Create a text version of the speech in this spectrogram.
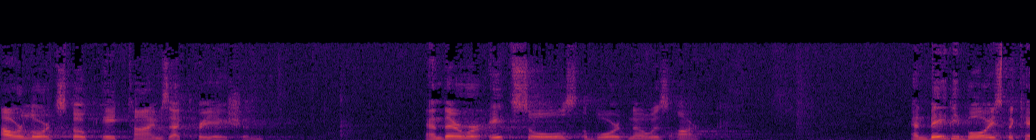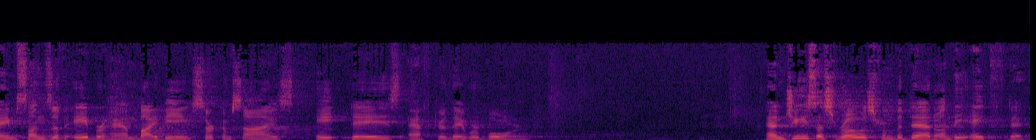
Our Lord spoke eight times at creation, and there were eight souls aboard Noah's ark. And baby boys became sons of Abraham by being circumcised eight days after they were born. And Jesus rose from the dead on the eighth day.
